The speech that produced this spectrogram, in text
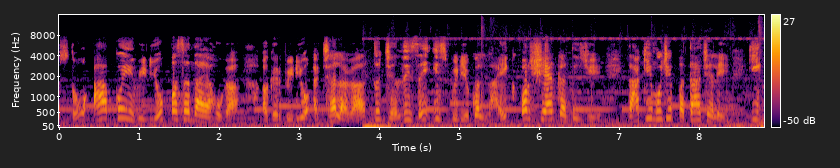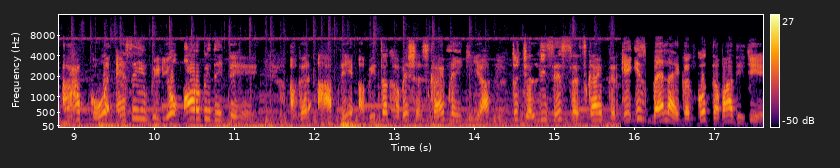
दोस्तों, आपको ये वीडियो पसंद आया होगा। अगर वीडियो अच्छा लगा तो जल्दी से इस वीडियो को लाइक और शेयर कर दीजिए, ताकि मुझे पता चले कि आपको ऐसे ही वीडियो और भी देखते हैं। अगर आपने अभी तक हमें सब्सक्राइब नहीं किया तो जल्दी से सब्सक्राइब करके इस बेल आइकन को दबा दीजिए।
